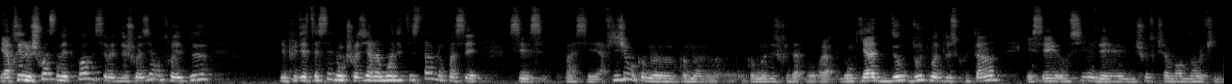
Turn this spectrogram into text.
et après, le choix, ça va être quoi? Ça va être de choisir entre les deux les plus détestés, donc choisir la moins détestable. Enfin, c'est enfin, affligeant comme, euh, comme, euh, comme mode de scrutin. Donc, voilà. donc il y a d'au- d'autres modes de scrutin, et c'est aussi une des, choses que j'aborde dans le film.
